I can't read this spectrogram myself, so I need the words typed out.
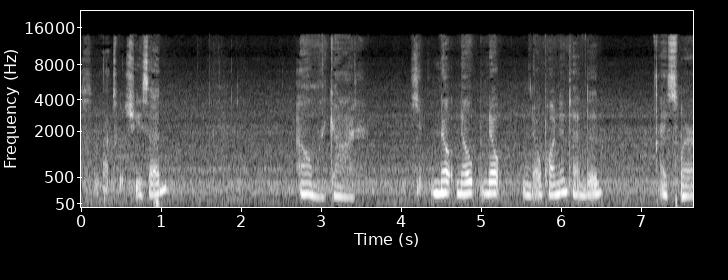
So that's what she said. Oh my god. Yeah, no, nope, nope, no pun intended. I swear.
